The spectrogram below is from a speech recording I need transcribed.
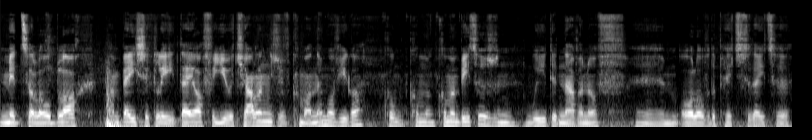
mid to low block, and basically they offer you a challenge of come on then, what have you got? Come, come and come and beat us. And we didn't have enough um, all over the pitch today to,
